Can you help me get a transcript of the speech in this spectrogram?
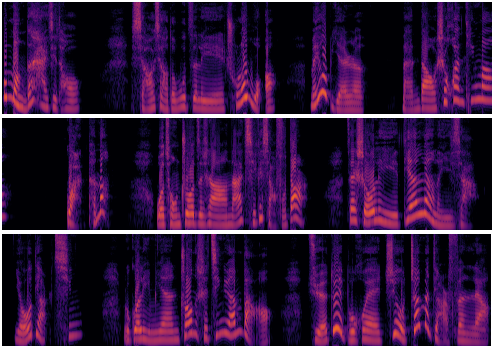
我猛地抬起头，小小的屋子里除了我，没有别人。难道是幻听吗？管他呢！我从桌子上拿起一个小福袋，在手里掂量了一下，有点轻。如果里面装的是金元宝，绝对不会只有这么点儿分量。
